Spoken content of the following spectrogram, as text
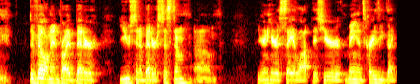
Development and probably better use in a better system. Um, you're to hear us say a lot this year. Man, it's crazy like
